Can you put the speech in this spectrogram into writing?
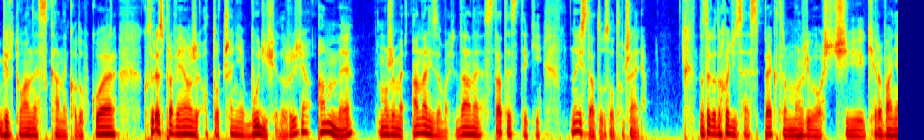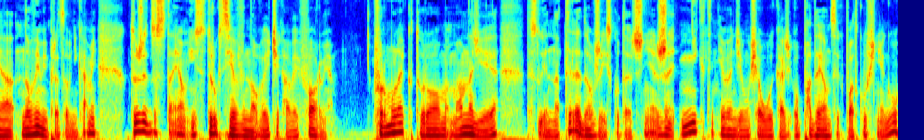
Wirtualne skany kodów QR, które sprawiają, że otoczenie budzi się do życia, a my możemy analizować dane, statystyki, no i status otoczenia. Do tego dochodzi całe spektrum możliwości kierowania nowymi pracownikami, którzy dostają instrukcje w nowej, ciekawej formie. Formulę, którą mam nadzieję testuje na tyle dobrze i skutecznie, że nikt nie będzie musiał łykać opadających płatków śniegu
